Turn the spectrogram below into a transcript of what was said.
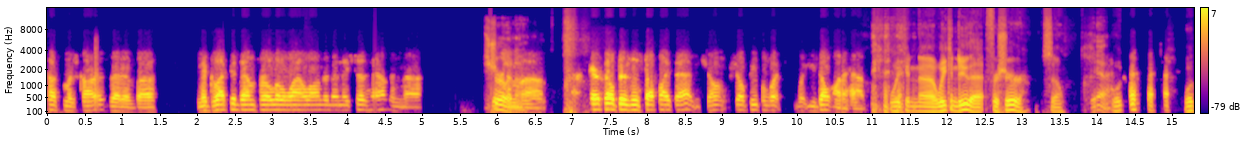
customers' cars that have uh, neglected them for a little while longer than they should have, and uh, Surely some, not. Uh, air filters and stuff like that, and show show people what what you don't want to have. we can uh, we can do that for sure. So Yeah. All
